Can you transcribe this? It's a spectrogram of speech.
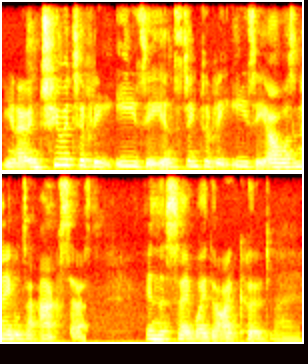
you know, intuitively easy, instinctively easy, I wasn't able to access in the same way that I could. Right.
